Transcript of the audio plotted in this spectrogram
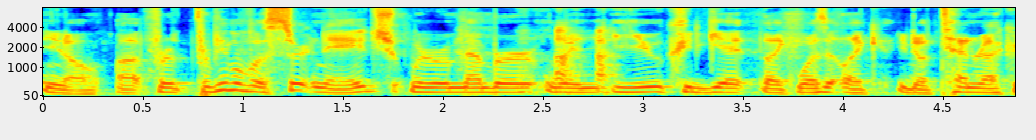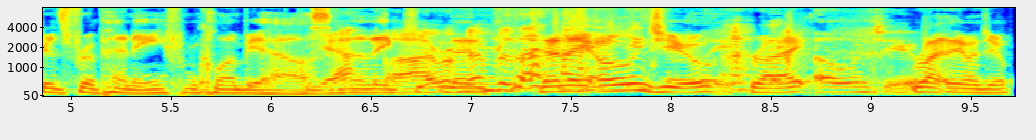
You know, uh, for for people of a certain age, would remember when you could get like, was it like you know, ten records for a penny from Columbia House? Yeah, then I then- remember that. Then they owned you, right? they owned you. Right, they owned you.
